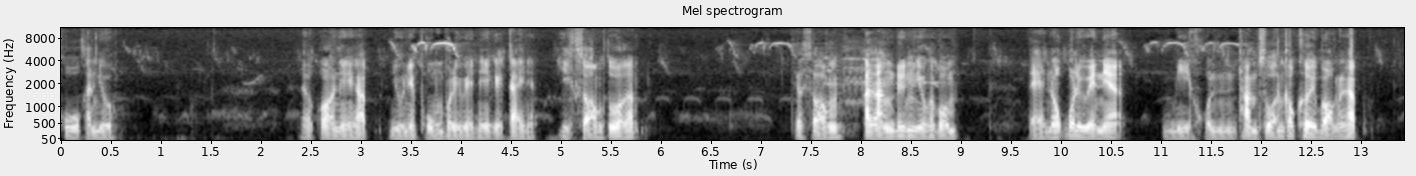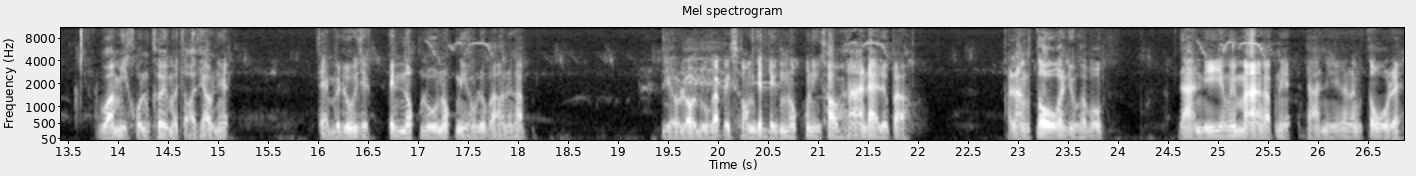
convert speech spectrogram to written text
คู่กันอยู่ แล้วก็นี่ครับ อยู่ในพุ่มบริเวณนี้ใกล้ๆเนี่ย อีกสองตัวครับเจะสองกำลังดึงอยู่ครับผม แต่นกบริเวณเนี้ยมีคนทำสวนเขาเคยบอกนะครับ ว่ามีคนเคยมาต่อแถวเนี้ยแต่ไม่รู้จะเป็นนกรู้นกเหนียวหรือเปล่านะครับ เดี๋ยวเราดูครับไอ้สองจะดึงนกพวกนี้เข้าหาได้หรือเปล่ากำลังโตกันอยู่ครับผมด้านนี้ยังไม่มาครับเนี่ย ด้านนี้กำลังโตเลย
